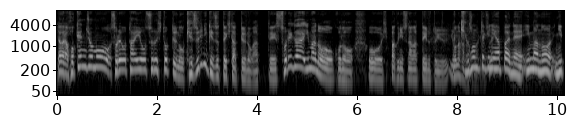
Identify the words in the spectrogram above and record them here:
だから保健所もそれを対応する人っていうのを削りに削ってきたっていうのがあって、それが今のこの逼迫につながっているというような、ね、基本的にやっぱりね、今の日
